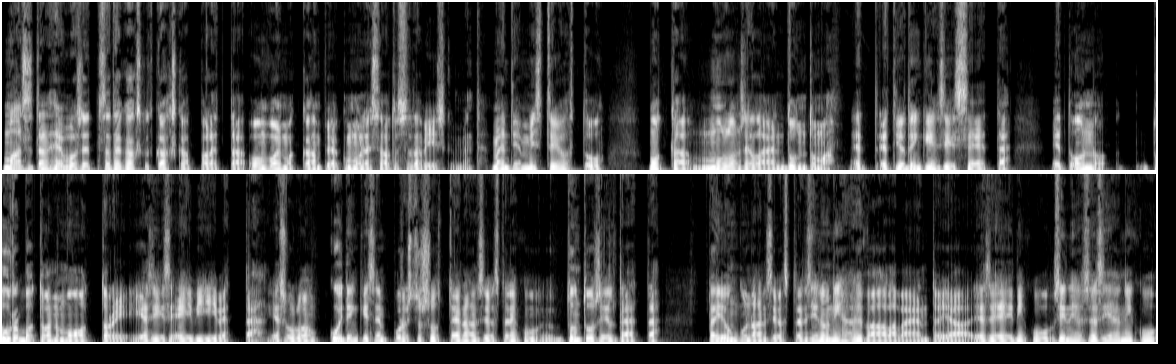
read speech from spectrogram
Mazdan hevoset 122 kappaletta on voimakkaampia kuin monessa autossa 150. Mä en tiedä mistä johtuu, mutta mulla on sellainen tuntuma. Että et jotenkin siis se, että et on turboton moottori ja siis ei viivettä ja sulla on kuitenkin sen puristussuhteen ansiosta niin kuin tuntuu siltä, että – tai jonkun ansiosta, niin siinä on ihan hyvä alavääntö ja, ja se ei, niin kuin, siinä ei ole sellaisia niin kuin,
